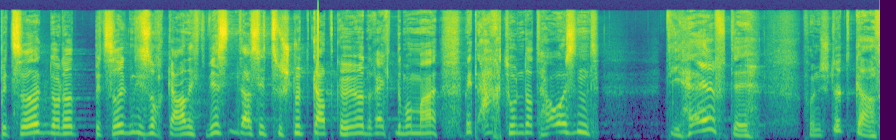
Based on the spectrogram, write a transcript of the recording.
Bezirken oder Bezirken, die es noch gar nicht wissen, dass sie zu Stuttgart gehören, rechnen wir mal mit 800.000. Die Hälfte von Stuttgart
